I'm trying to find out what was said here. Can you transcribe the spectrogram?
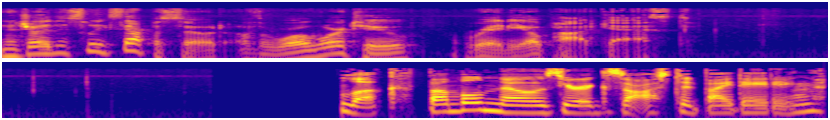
and enjoy this week's episode of the World War II Radio Podcast. Look, Bumble knows you're exhausted by dating.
